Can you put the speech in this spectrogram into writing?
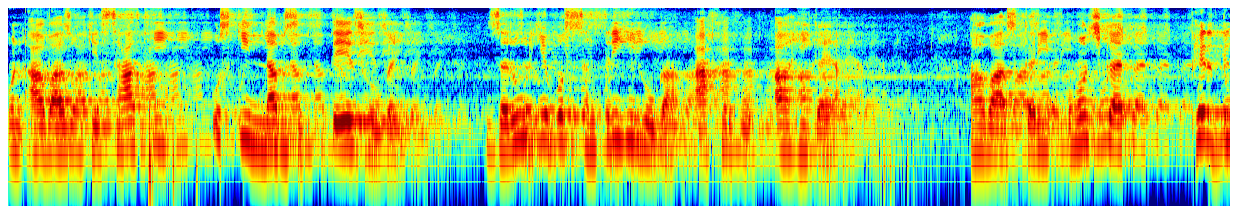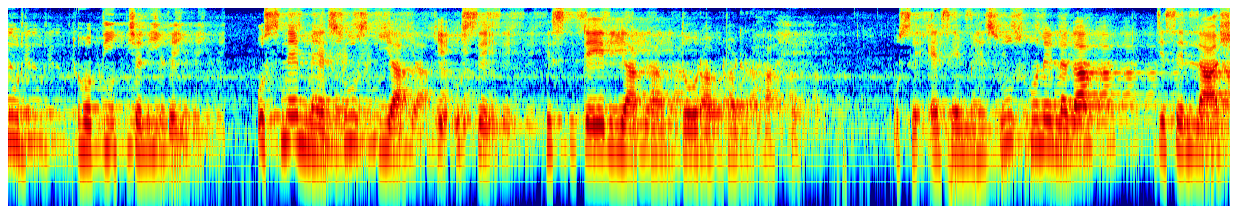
उन आवाज़ों के साथ ही उसकी नब्ज तेज हो गई। ज़रूर ये वो संतरी ही होगा, आखिर वो आ ही गया। आवाज़ करीब पहुंचकर फिर दूर होती चली गई। उसने महसूस किया कि उसे हिस्टेरिया का दौरा पड़ रहा है। उसे ऐसे महसूस होने लगा जैसे लाश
